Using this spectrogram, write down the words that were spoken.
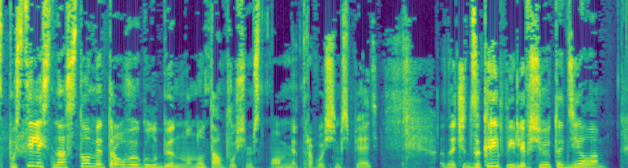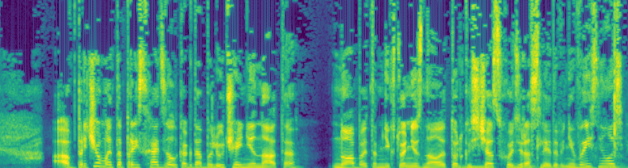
спустились на 100-метровую глубину, ну там 80, по-моему, метров 85. Значит, закрепили все это дело. Причем это происходило, когда были учения НАТО, но об этом никто не знал, это только сейчас в ходе расследования выяснилось. Да.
